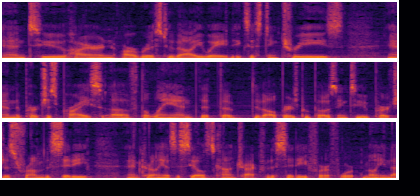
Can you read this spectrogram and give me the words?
and to hire an arborist to evaluate existing trees and the purchase price of the land that the developer is proposing to purchase from the city and currently has a sales contract for the city for $4 million.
